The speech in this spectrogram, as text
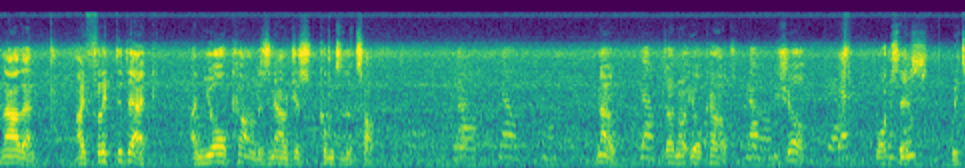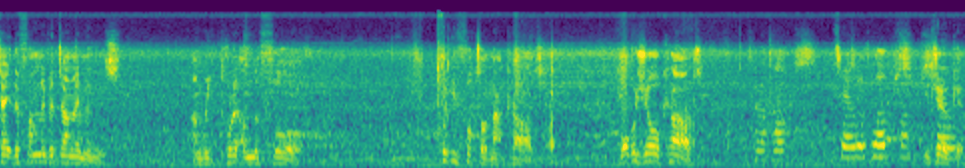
Now then, I flick the deck and your card has now just come to the top. No. No. No. No. Is that not your card? No. You sure? Yeah. Watch this. We take the five of diamonds and we put it on the floor. Put your foot on that card. What was your card? Two o'clocks. Two of clubs. You're joking?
